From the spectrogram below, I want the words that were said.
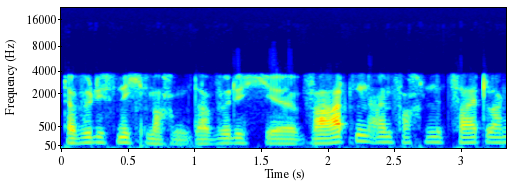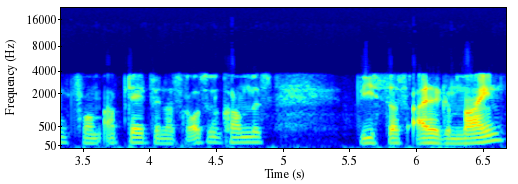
da würde ich es nicht machen. Da würde ich äh, warten einfach eine Zeit lang vom Update, wenn das rausgekommen ist. Wie ist das allgemein?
